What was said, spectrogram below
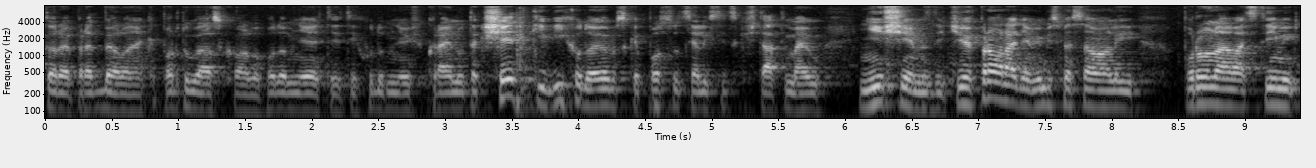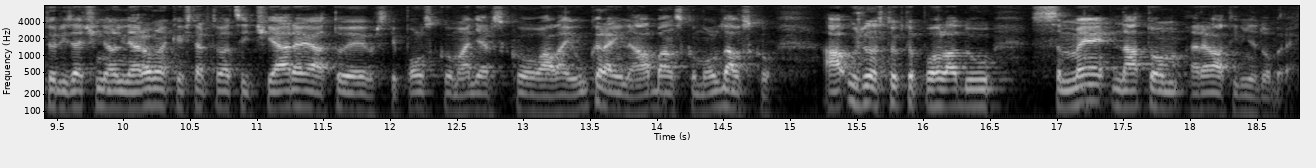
ktoré predbehlo nejaké Portugalsko alebo podobne, tie, tie chudobnejšiu krajinu, tak všetky východoeurópske postsocialistické štáty majú nižšie mzdy. Čiže v prvom rade my by sme sa mali porovnávať s tými, ktorí začínali na rovnakej štartovacej čiare a to je proste Polsko, Maďarsko, ale aj Ukrajina, Albánsko, Moldavsko. A už len z tohto pohľadu sme na tom relatívne dobre.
